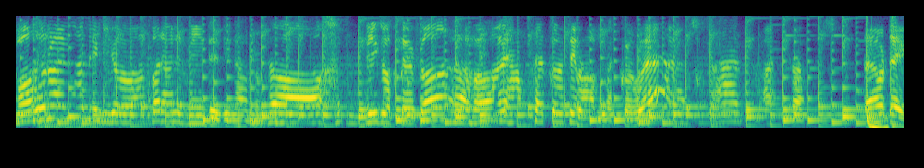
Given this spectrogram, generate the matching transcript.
মদন ভাই মালিক গো আবার আমি বিয়ে দেবি না বিয়ে করতে আমি হাফটা করতে ভাবনা করব হ্যাঁ আচ্ছা ওটাই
